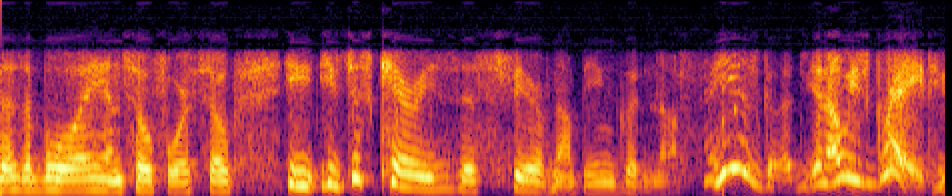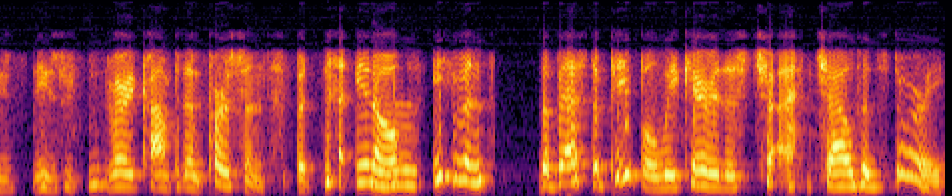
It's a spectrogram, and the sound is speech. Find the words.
as a boy and so forth. So he he just carries this fear of not being good enough. He is good, you know. He's great. He's he's a very competent person. But you know, even the best of people, we carry this chi- childhood story.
